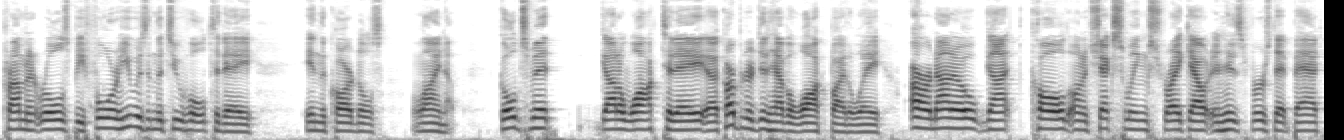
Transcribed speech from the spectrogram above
prominent roles before, he was in the two hole today in the Cardinals lineup. Goldschmidt got a walk today. Uh, Carpenter did have a walk, by the way. Arenado got called on a check swing strikeout in his first at bat.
